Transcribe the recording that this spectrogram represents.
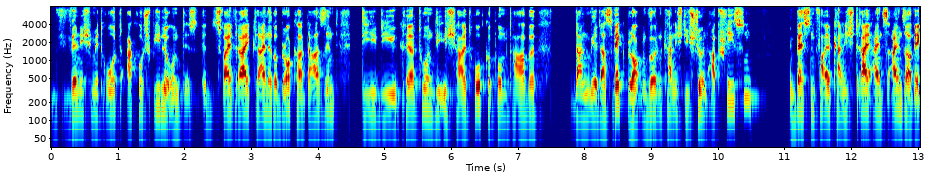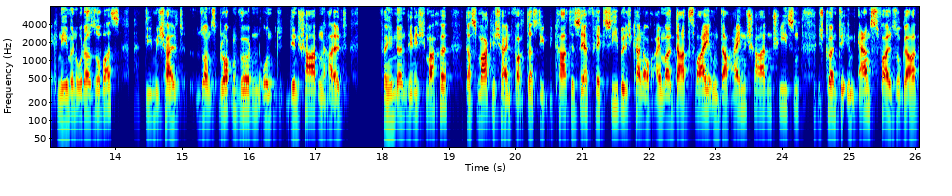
wenn ich mit Rot Akku spiele und es äh, zwei, drei kleinere Blocker da sind, die die Kreaturen, die ich halt hochgepumpt habe, dann mir das wegblocken würden, kann ich die schön abschießen. Im besten Fall kann ich drei 1-1er wegnehmen oder sowas, die mich halt sonst blocken würden und den Schaden halt verhindern, den ich mache. Das mag ich einfach, dass die, die Karte ist sehr flexibel. Ich kann auch einmal da zwei und da einen Schaden schießen. Ich könnte im Ernstfall sogar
